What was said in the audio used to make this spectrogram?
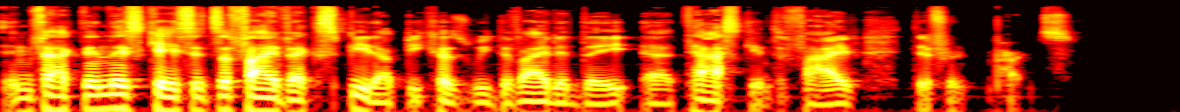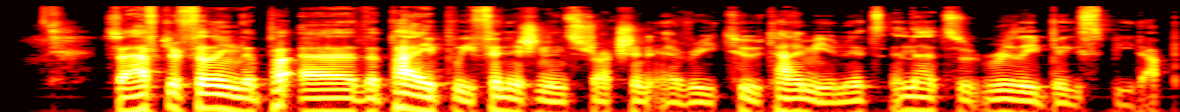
in fact, in this case, it's a 5x speed up because we divided the uh, task into five different parts. So after filling the, uh, the pipe, we finish an instruction every two time units, and that's a really big speed up.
